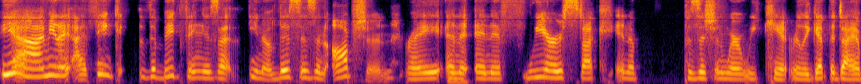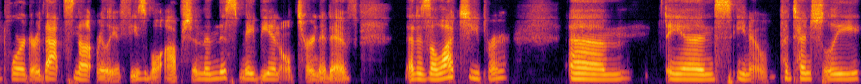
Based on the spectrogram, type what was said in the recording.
Yeah, I mean, I, I think the big thing is that you know this is an option, right? And and if we are stuck in a position where we can't really get the diaport or that's not really a feasible option, then this may be an alternative that is a lot cheaper, um, and you know potentially,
